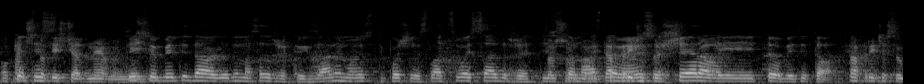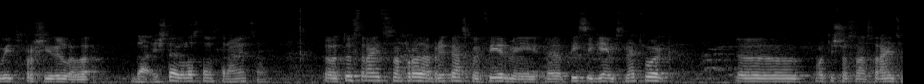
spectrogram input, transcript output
Ok, Znači ti, 100 si- tisuća dnevno ti si u biti dao ljudima sadržaj koji ih zanima, oni su ti počeli slati svoj sadržaj, ti Točno to to, i ta nastavio, priča oni su šerali i to je u biti to. Ta priča se u biti proširila. da. Da, i šta je bilo s tom stranicom? E, Tu stranicu sam prodao britanskoj firmi e, PC Games Network. E, Otišao sam na stranicu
